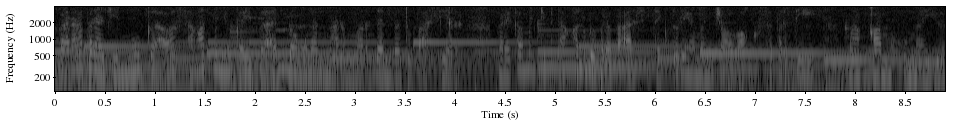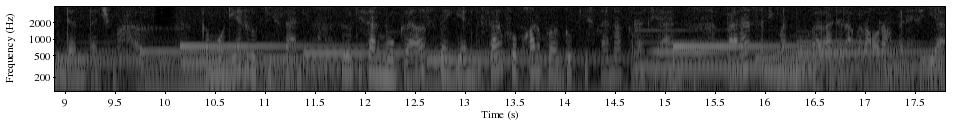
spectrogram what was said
Para perajin Mughal sangat menyukai bahan bangunan marmer dan batu pasir. Mereka menciptakan beberapa arsitektur yang mencolok seperti makam Humayun dan Taj Mahal. Kemudian lukisan. Lukisan Mughal sebagian besar merupakan produk istana kerajaan. Para seniman Mughal adalah orang-orang Persia.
